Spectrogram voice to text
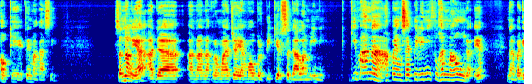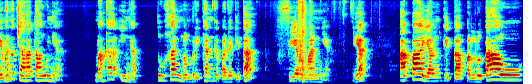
Oke, terima kasih. Senang ya ada anak-anak remaja yang mau berpikir sedalam ini. Gimana? Apa yang saya pilih ini Tuhan mau nggak ya? Nah, bagaimana cara tahunya? Maka ingat, Tuhan memberikan kepada kita firman-Nya. Ya, apa yang kita perlu tahu?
